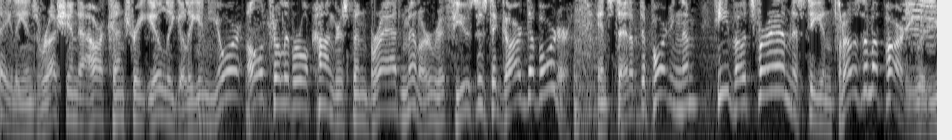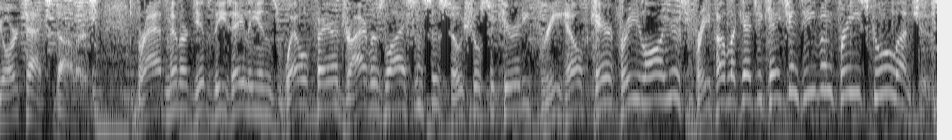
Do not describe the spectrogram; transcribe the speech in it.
aliens rush into our country illegally, and your ultra liberal Congressman Brad Miller refuses to guard the border. Instead of deporting them, he votes for amnesty and throws them a party with your tax dollars. Brad Miller gives these aliens welfare, driver's licenses, social security, free health care, free lawyers, free public educations, even free school lunches.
